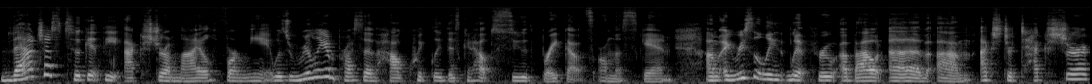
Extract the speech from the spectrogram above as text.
that just took it the extra mile for me. It was really impressive how quickly this could help soothe breakouts on the skin. Um, I recently went through a bout of um, extra texture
